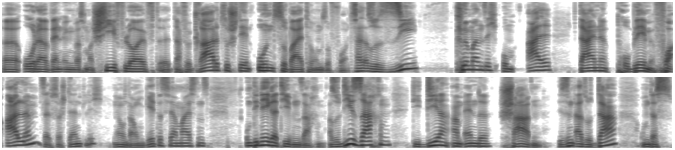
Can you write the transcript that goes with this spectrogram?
äh, oder wenn irgendwas mal schief läuft, äh, dafür gerade zu stehen und so weiter und so fort. Das heißt also, sie kümmern sich um all deine Probleme. Vor allem, selbstverständlich, ne, und darum geht es ja meistens, um die negativen Sachen. Also die Sachen, die dir am Ende schaden. Sie sind also da, um das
